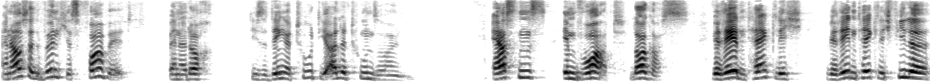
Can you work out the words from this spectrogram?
Ein außergewöhnliches Vorbild, wenn er doch diese Dinge tut, die alle tun sollen. Erstens im Wort, Logos. Wir reden täglich, wir reden täglich viele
